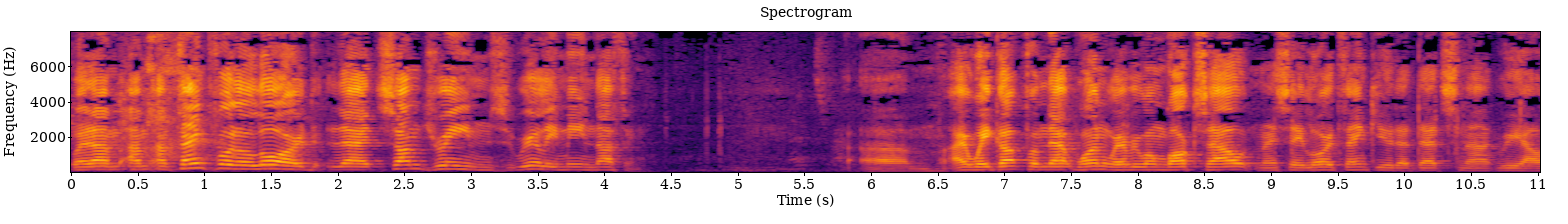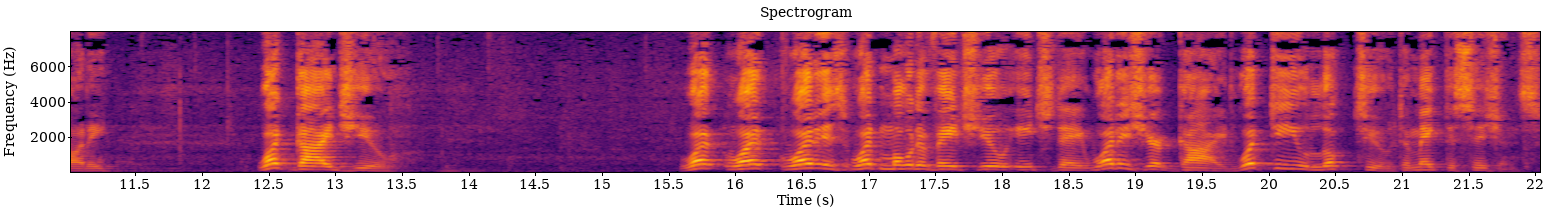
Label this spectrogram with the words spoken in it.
But I'm, I'm, I'm thankful to the Lord that some dreams really mean nothing. Um, I wake up from that one where everyone walks out, and I say, Lord, thank you that that's not reality. What guides you? What, what, what is, what motivates you each day? What is your guide? What do you look to to make decisions?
